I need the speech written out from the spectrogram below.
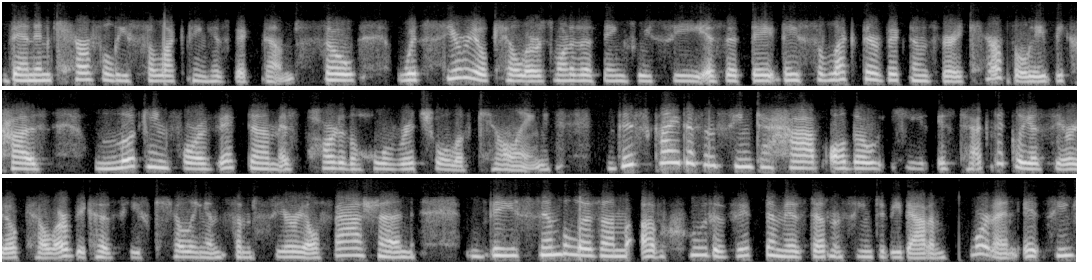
than in carefully selecting his victims. So with serial killers, one of the things we see is that they, they select their victims very carefully because looking for a victim is part of the whole ritual of killing. This guy doesn't seem to have, although he is technically a serial killer because he's killing in some serial fashion, the symbolism of who the victim is doesn't seem to be that important. It seems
